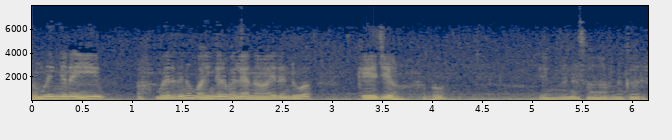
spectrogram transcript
നമ്മളിങ്ങനെ ഈ മരുന്നിനും ഭയങ്കര വിലയാണ്. ആയിരം രൂപ കെ ജിയാണ് അപ്പോൾ എങ്ങനെ സാധാരണക്കാർ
